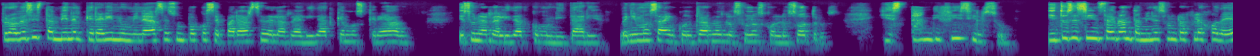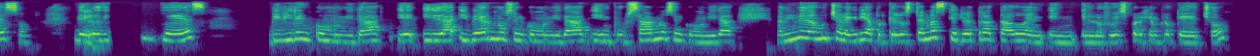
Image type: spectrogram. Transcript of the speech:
Pero a veces también el querer iluminarse es un poco separarse de la realidad que hemos creado. Es una realidad comunitaria. Venimos a encontrarnos los unos con los otros. Y es tan difícil, Su. Y entonces Instagram también es un reflejo de eso, de lo difícil que es vivir en comunidad y, y, vernos en comunidad e impulsarnos en comunidad. A mí me da mucha alegría porque los temas que yo he tratado en, en, en los Ruiz, por ejemplo, que he hecho,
